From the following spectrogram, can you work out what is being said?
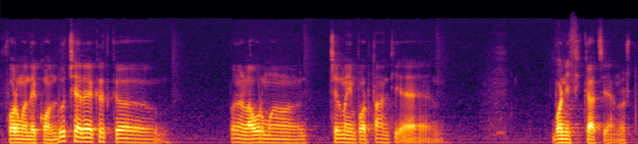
formă de conducere, cred că până la urmă cel mai important e bonificația, nu știu.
